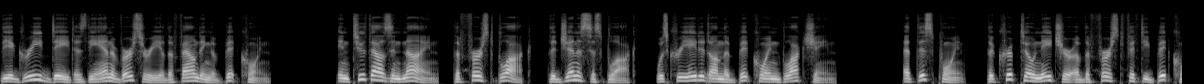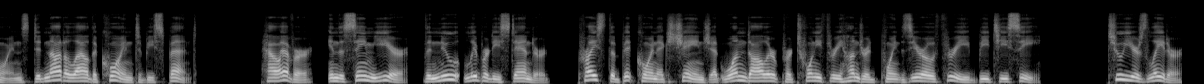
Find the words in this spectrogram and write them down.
the agreed date as the anniversary of the founding of Bitcoin. In 2009, the first block, the Genesis block, was created on the Bitcoin blockchain. At this point, the crypto nature of the first 50 bitcoins did not allow the coin to be spent. However, in the same year, the new Liberty Standard priced the Bitcoin exchange at $1 per 2300.03 BTC. Two years later,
